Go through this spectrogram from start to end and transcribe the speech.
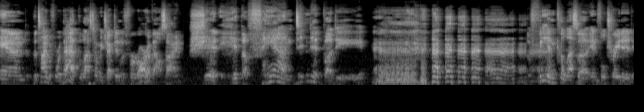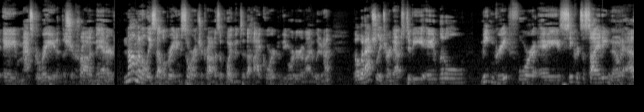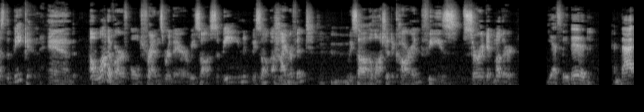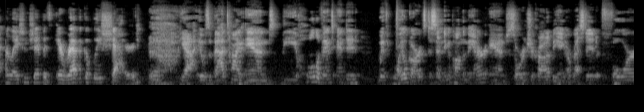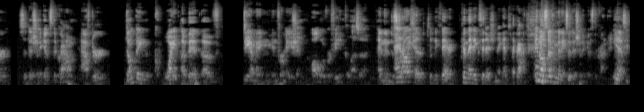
And the time before that, the last time we checked in with Ferrara Valsine, shit hit the fan, didn't it, buddy? Fee and Kalesa infiltrated a masquerade at the Shakrana Manor, nominally celebrating Soren Shakrana's appointment to the High Court of the Order of Iluna, but what actually turned out to be a little meet and greet for a secret society known as the Beacon. And a lot of our old friends were there. We saw Sabine, we saw the mm-hmm. Hierophant, mm-hmm. we saw Alasha Dakarin, Fee's surrogate mother, yes, we did. And that relationship is irrevocably shattered. Yeah, it was a bad time, and the whole event ended with royal guards descending upon the manor and Soren Shakrana being arrested for sedition against the crown after dumping quite a bit of damning information all over Fee and Kalesa, and then destroying And also, it. to be fair, committing sedition against the crown. And also committing sedition against the crown. Yes.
